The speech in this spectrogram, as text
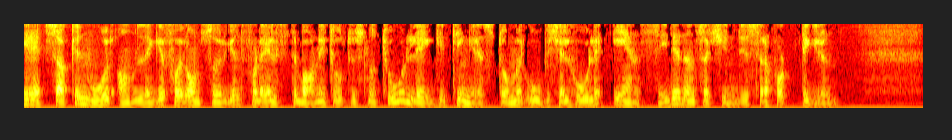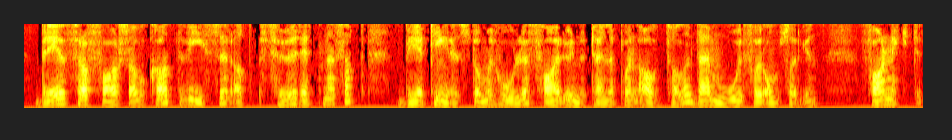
I rettssaken mor anlegger for omsorgen for det eldste barnet i 2002, legger tingrettsdommer Obe Kjell Hole ensidig den sakkyndiges rapport til grunn. Brev fra fars advokat viser at før retten er satt, ber tingrettsdommer Hole far undertegne på en avtale der mor får omsorgen. Far nekter.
